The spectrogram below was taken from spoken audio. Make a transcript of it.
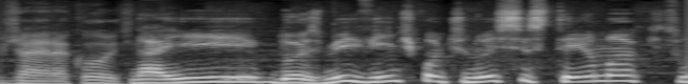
Já era Code? Daí, 2020 continua esse sistema que tu,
